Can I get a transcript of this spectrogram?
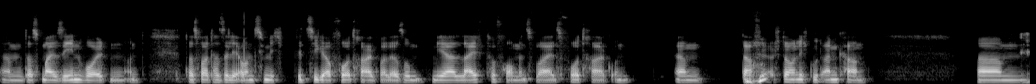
ähm, das mal sehen wollten. Und das war tatsächlich auch ein ziemlich witziger Vortrag, weil er so mehr Live-Performance war als Vortrag und ähm, dafür mhm. erstaunlich gut ankam. Ähm,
